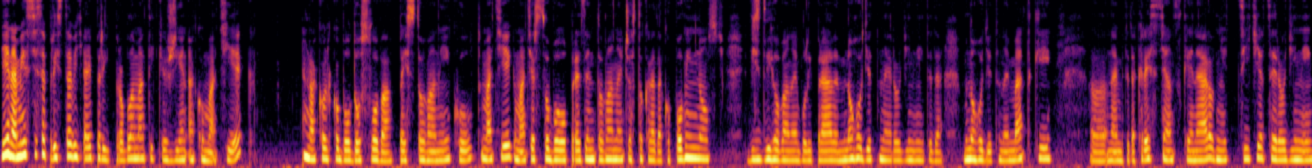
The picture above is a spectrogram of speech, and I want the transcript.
Je na mieste sa pristaviť aj pri problematike žien ako matiek. nakoľko bol doslova pestovaný kult matiek. Materstvo bolo prezentované častokrát ako povinnosť, vyzdvihované boli práve mnohodetné rodiny, teda mnohodetné matky, e, najmä teda kresťanské, národne cítiace rodiny,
